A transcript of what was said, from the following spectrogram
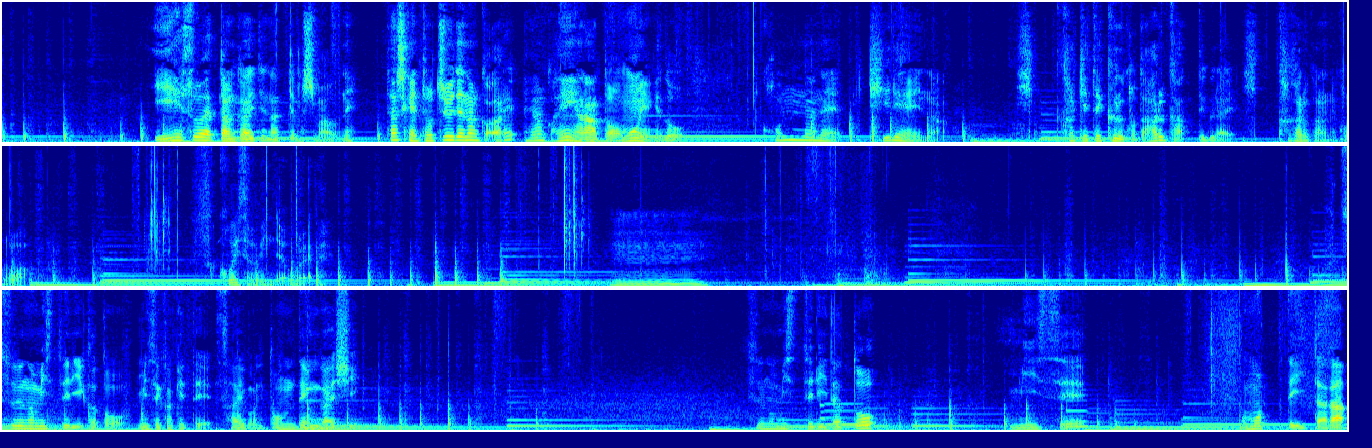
ええそうやったんかいってなってしまうね。確かに途中でなんかあれ？なんか変やなとは思うんやけどこんなね綺麗な引っ掛けてくることあるかってぐらい引っかかるからねこれは。すごい作品だよこれ。うーん。普通のミステリーかと見せかけて最後にどんでん返し。通のミステリーだと見せ思っていたら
